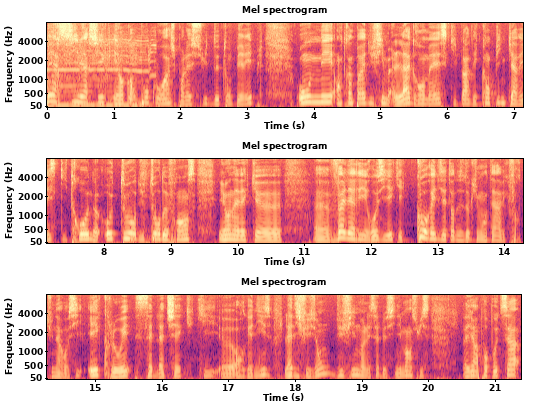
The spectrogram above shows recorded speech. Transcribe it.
Merci, merci et encore bon courage pour la suite de ton périple. On est en train de parler du film La Grand-Messe qui parle des camping-caristes qui trônent autour du Tour de France et on est avec euh, euh, Valérie Rosier qui est co-réalisateur de ce documentaire avec Fortuna Rossi et Chloé Sedlacek qui euh, organise la diffusion du film dans les salles de cinéma en Suisse. D'ailleurs, à propos de ça,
